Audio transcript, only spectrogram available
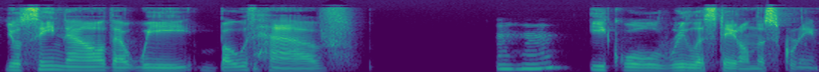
you'll see now that we both have Mm-hmm. equal real estate on the screen.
